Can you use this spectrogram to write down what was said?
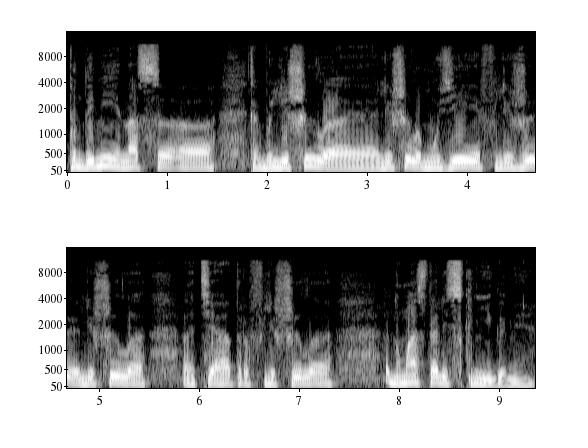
пандемия нас как бы лишила, лишила музеев, лишила театров, лишила... Но мы остались с книгами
